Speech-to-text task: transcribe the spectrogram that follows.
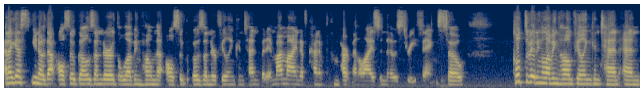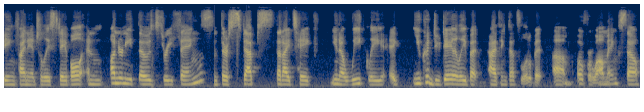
And I guess, you know, that also goes under the loving home, that also goes under feeling content. But in my mind, I've kind of compartmentalized in those three things. So cultivating a loving home, feeling content, and being financially stable. And underneath those three things, there's steps that I take, you know, weekly. It, you could do daily, but I think that's a little bit um, overwhelming. So,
